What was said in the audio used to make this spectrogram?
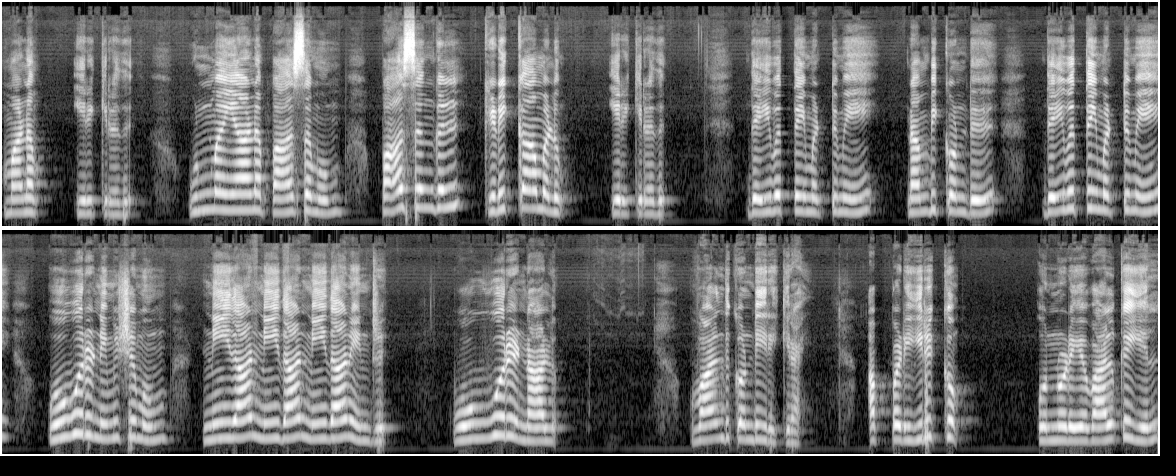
மனம் இருக்கிறது. உண்மையான பாசமும் பாசங்கள் கிடைக்காமலும் இருக்கிறது. தெய்வத்தை மட்டுமே நம்பிக்கொண்டு தெய்வத்தை மட்டுமே ஒவ்வொரு நிமிஷமும் நீதான் நீதான் நீதான் என்று ஒவ்வொரு நாளும் வாழ்ந்து கொண்டு இருக்கிறாய். அப்படி இருக்கும் உன்னுடைய வாழ்க்கையில்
